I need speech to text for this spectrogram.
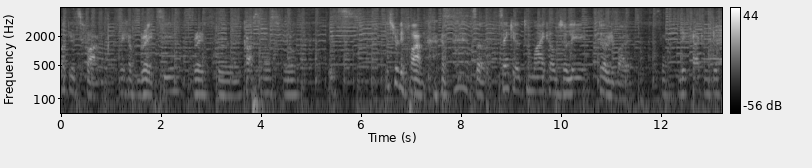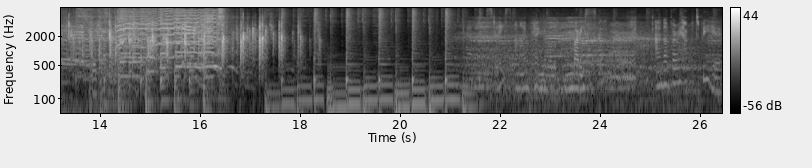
But it's fun. We have great team, great uh, customers, you know. It's it's really fun. so thank you to Michael, Jolie, to everybody. So big crack and Stace, and I'm playing the role of Mariska And I'm very happy to be here.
